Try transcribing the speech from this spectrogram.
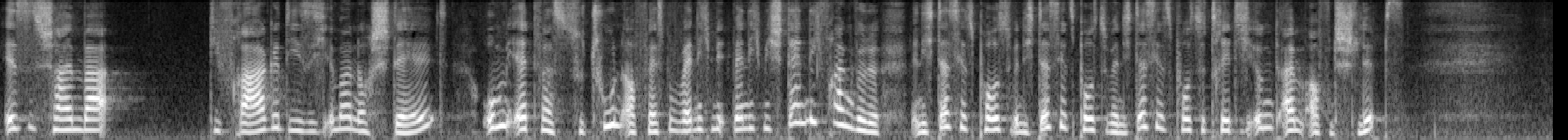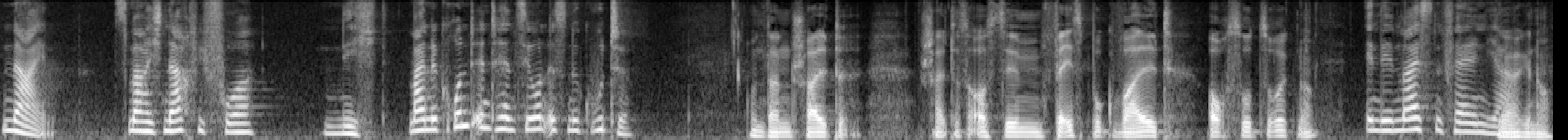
ist es scheinbar die Frage, die sich immer noch stellt, um etwas zu tun auf Facebook, wenn ich, wenn ich mich ständig fragen würde, wenn ich das jetzt poste, wenn ich das jetzt poste, wenn ich das jetzt poste, trete ich irgendeinem auf den Schlips? Nein, das mache ich nach wie vor nicht. Meine Grundintention ist eine gute. Und dann schalt, schalt das aus dem Facebook-Wald auch so zurück, ne? In den meisten Fällen ja. Ja, genau.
